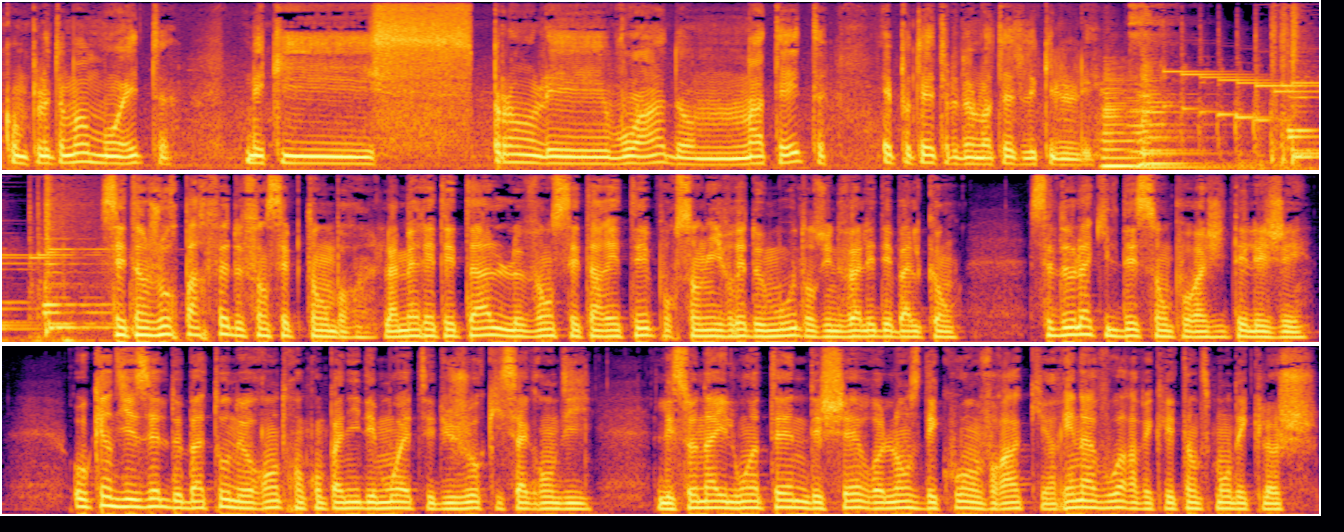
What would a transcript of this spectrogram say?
complètement mouette, mais qui prend les voix dans ma tête et peut-être dans la tête de qui le. C'est un jour parfait de fin septembre. La mer est étale, le vent s'est arrêté pour s'enivrer de mou dans une vallée des Balkans. C'est de là qu'il descend pour agiter léger. Aucun diesel de bateau ne rentre en compagnie des mouettes et du jour qui s'agrandit. Les sonnailles lointaines des chèvres lancent des coups en vrac, rien à voir avec les tintements des cloches.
